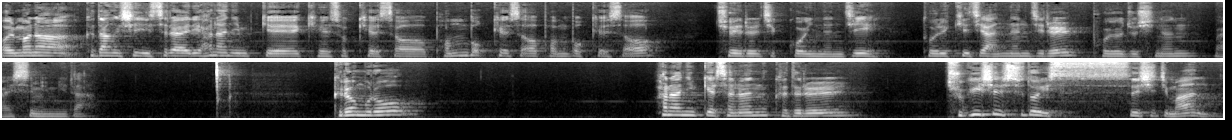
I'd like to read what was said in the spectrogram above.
얼마나 그 당시 이스라엘이 하나님께 계속해서 번복해서 번복해서 죄를 짓고 있는지 돌이키지 않는지를 보여주시는 말씀입니다. 그러므로 하나님께서는 그들을 죽이실 수도 있으시지만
